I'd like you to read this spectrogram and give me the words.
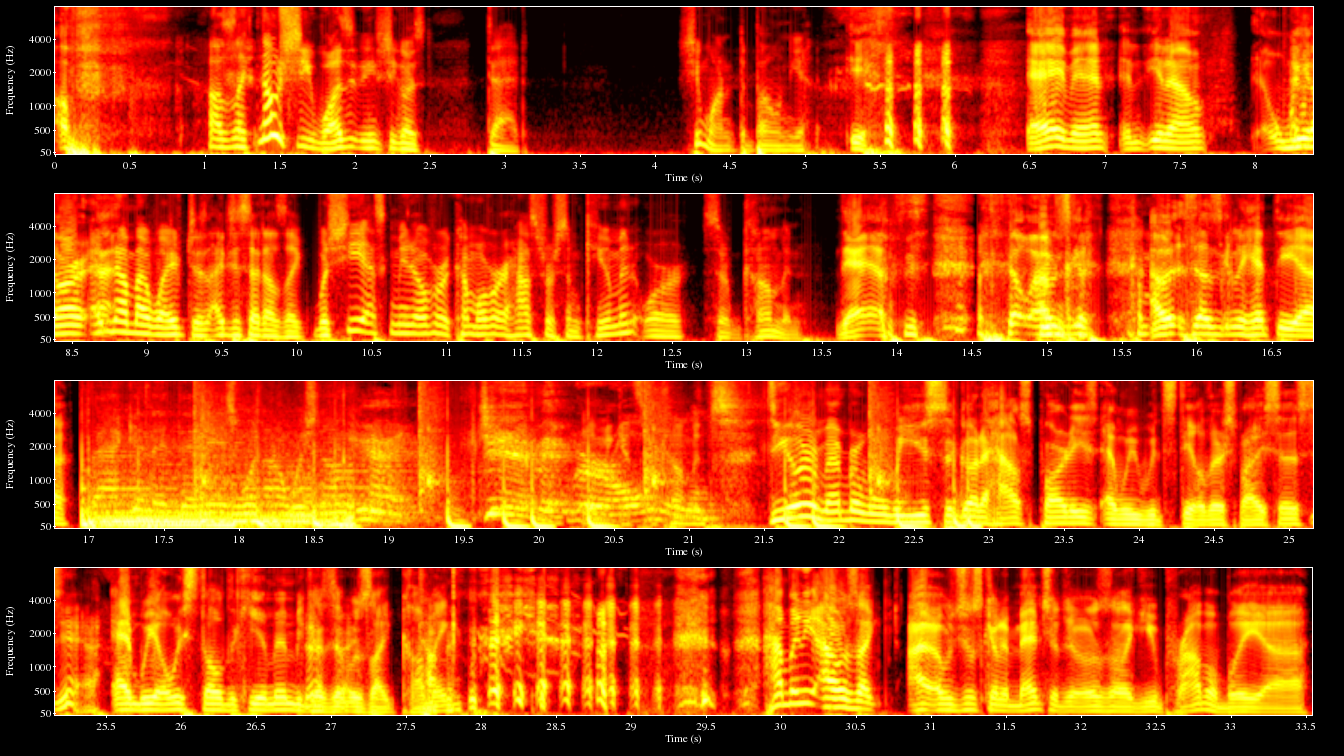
Oh, I was like, "No, she wasn't." And she goes, "Dad, she wanted to bone you." yeah. hey, man. And, you know, we are. And now my wife just, I just said, I was like, was she asking me to over come over her house for some cumin or some cumin? yeah. I was gonna. I was, I was gonna hit the. Uh, Back in the days when I was young. Get some cumin. do you remember when we used to go to house parties and we would steal their spices? Yeah. And we always stole the cumin because That's it was like coming. How many? I was like, I was just gonna mention it. It was like you probably. uh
